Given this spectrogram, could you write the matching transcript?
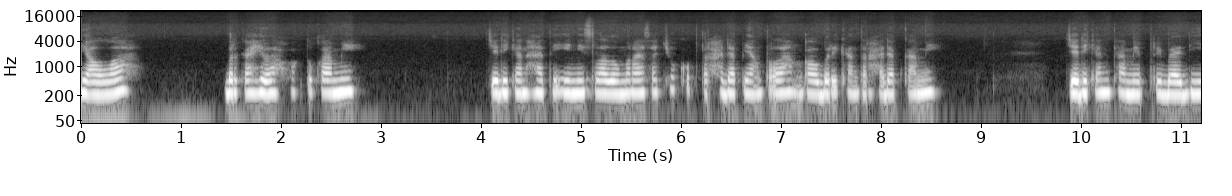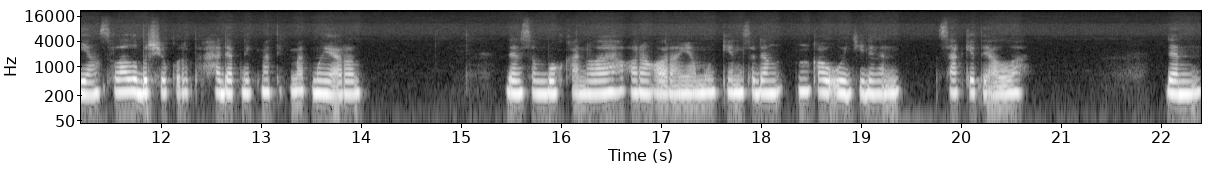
ya Allah berkahilah waktu kami Jadikan hati ini selalu merasa cukup terhadap yang telah Engkau berikan terhadap kami. Jadikan kami pribadi yang selalu bersyukur terhadap nikmat-nikmat-Mu ya Rob. Dan sembuhkanlah orang-orang yang mungkin sedang Engkau uji dengan sakit ya Allah. Dan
